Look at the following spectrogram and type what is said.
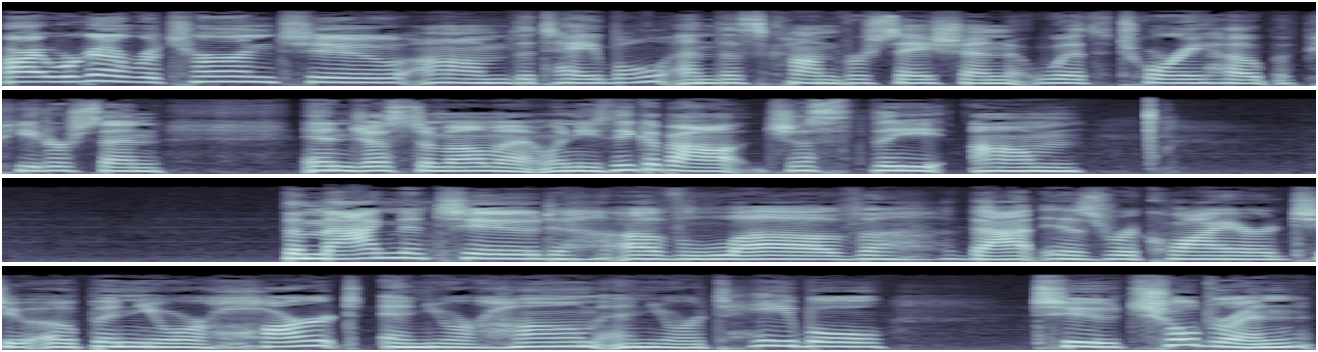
All right, we're going to return to um, the table and this conversation with Tori Hope Petersen in just a moment. When you think about just the um, the magnitude of love that is required to open your heart and your home and your table to children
